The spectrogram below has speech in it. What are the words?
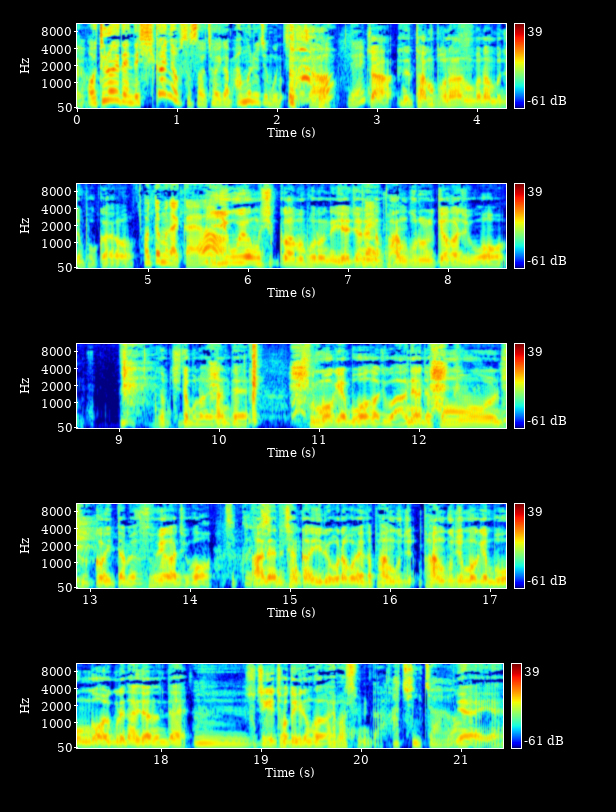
예. 어, 들어야 되는데 시간이 없어서 저희가 마무리를 좀 못 짓죠. 네. 자 다음 분 한 분 한 분 좀 볼까요? 어떤 분 할까요? 이우영 씨 거 한번 보는데 예전에는 네. 방구를 껴가지고 좀 지저분하긴 한데 주먹에 모아가지고 아내한테 선물 줄 거 있다면서 속여가지고. 아내한테 잠깐 이리 오라고 해서 방구 주- 방구 주먹에 모은 거 얼굴에 날렸는데 음. 솔직히 저도 이런 거 해봤습니다. 아 진짜요? 예 예.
